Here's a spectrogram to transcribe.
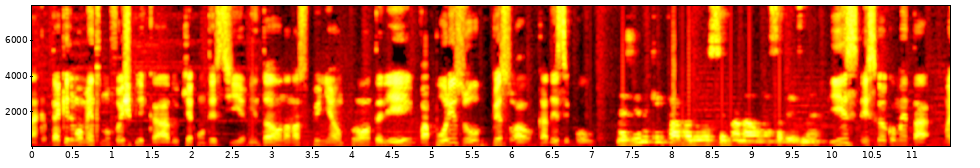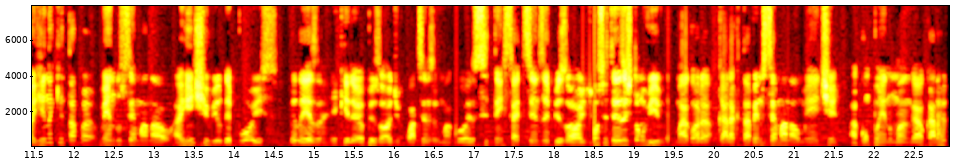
Até aquele momento não foi explicado o que acontecia. Então, na nossa opinião, pronto, ele vaporizou o pessoal. Cadê esse povo? Imagina quem tava no semanal nessa vez, né? Isso, isso que eu ia comentar. Imagina quem tava vendo o semanal. A gente viu depois, beleza, aquele episódio 400 alguma coisa, se tem 700 episódios, com certeza estão vivos. Mas agora, o cara que tá vendo semanalmente, acompanhando o mangá, o cara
